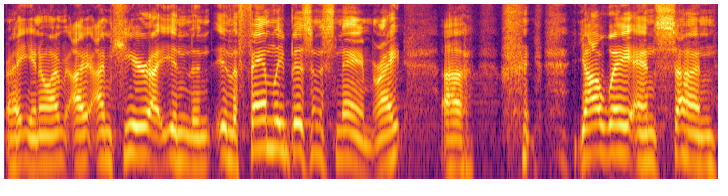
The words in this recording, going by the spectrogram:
Right? You know, I'm, I, am i am here in the, in the family business name, right? Uh, Yahweh and Son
